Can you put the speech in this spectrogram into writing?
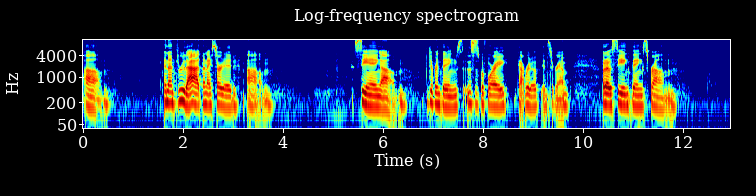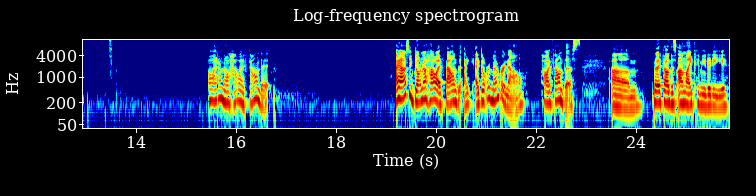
Um, and then through that, then I started um, seeing um, different things. This is before I got rid of Instagram, but I was seeing things from Oh, I don't know how I found it. I honestly don't know how I found it. I, I don't remember now how I found this. Um, but I found this online community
